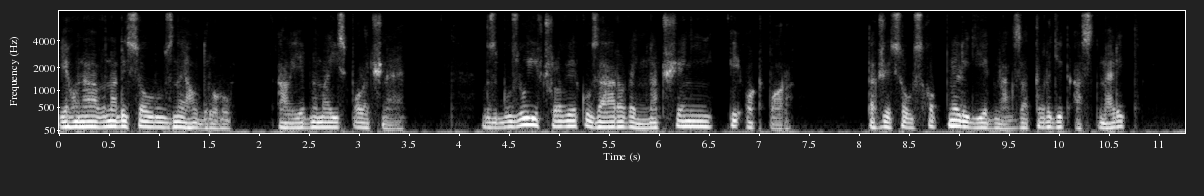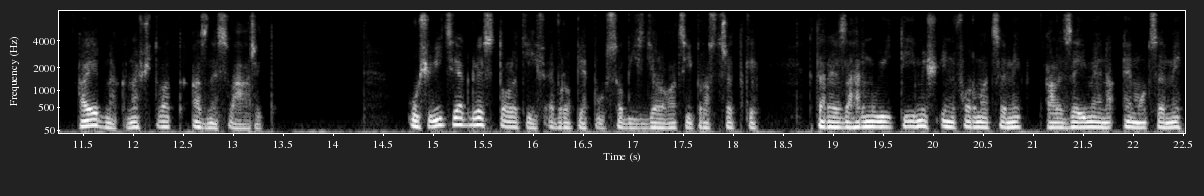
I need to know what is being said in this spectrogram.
jeho návnady jsou různého druhu, ale jedno mají společné. Vzbuzují v člověku zároveň nadšení i odpor. Takže jsou schopny lidi jednak zatvrdit a stmelit a jednak naštvat a znesvářit. Už víc jak dvě století v Evropě působí sdělovací prostředky, které zahrnují týmiž informacemi, ale zejména emocemi,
